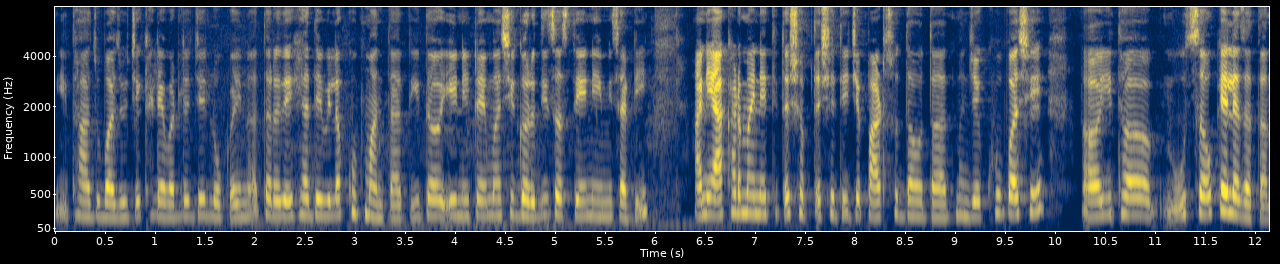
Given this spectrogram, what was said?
इथं आजूबाजूचे खेड्यावरले जे लोक आहे ना तर ह्या देवीला खूप मानतात. इथं एनी टाईम अशी गर्दीच असते नेहमीसाठी. आणि आखाड महिन्यात तिथं सप्तशतीचे पाठसुद्धा होतात. म्हणजे खूप असे इथं उत्सव केले जातात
